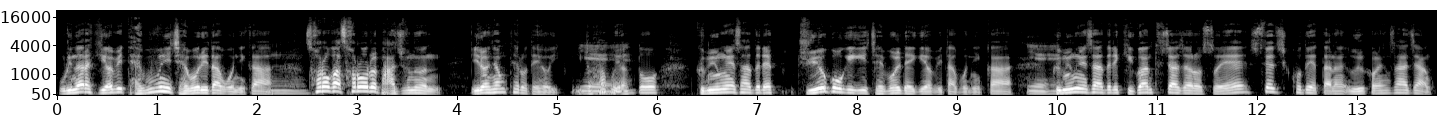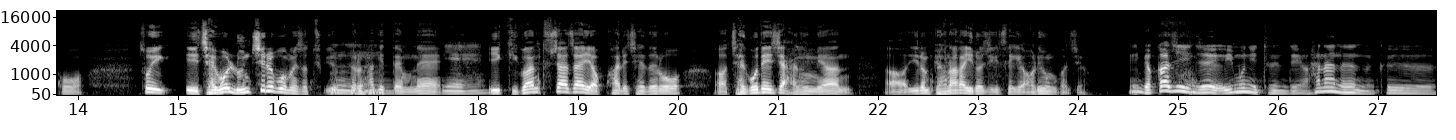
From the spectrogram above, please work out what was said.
우리나라 기업이 대부분이 재벌이다 보니까 음. 서로가 서로를 봐주는 이런 형태로 되어 있기도 예. 하고요. 또 금융회사들의 주요 고객이 재벌 대기업이다 보니까 예. 금융회사들이 기관 투자자로서의 스테이지 코드에 따른 의결권을 행사하지 않고 소위 이 재벌 눈치를 보면서 투표를 음. 하기 때문에 예. 이 기관 투자자의 역할이 제대로 어, 제고되지 않으면 어, 이런 변화가 이루어지기 되게 어려운 거죠. 몇 가지 이제 의문이 드는데요. 하나는 그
